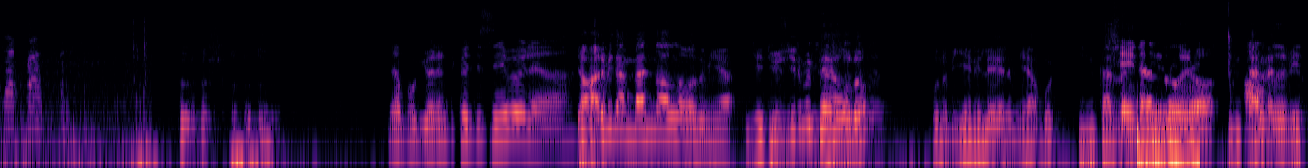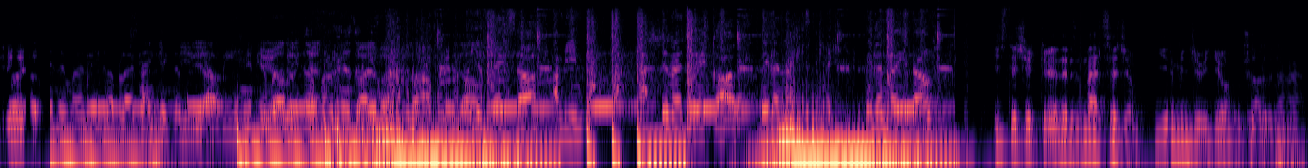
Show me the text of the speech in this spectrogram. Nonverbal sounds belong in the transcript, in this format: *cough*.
sıcak bastı. Dur dur. Ya bu görüntü kalitesi niye böyle ya? Ya harbiden ben de anlamadım ya. 720p oğlum. Bunu bir yenileyelim ya. Bu internet Şeyden dolayı o. İnternet- Aldığı videoyu senlik değil ya. Videoyu alırken çocuk galiba biraz. Biz teşekkür ederiz Melsacım. 20. video olmuş harbiden ha.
